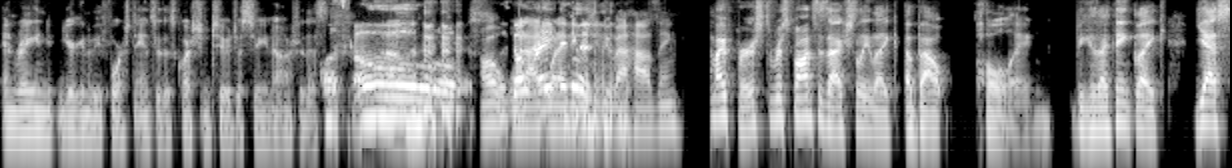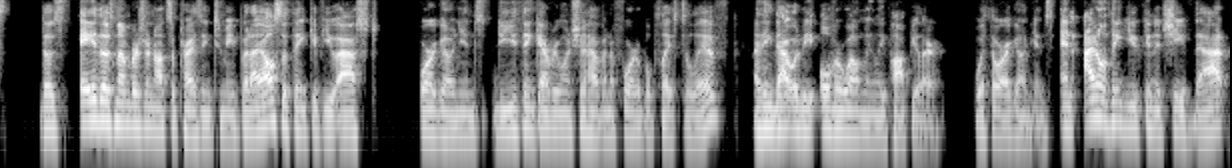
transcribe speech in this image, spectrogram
And Reagan, you're going to be forced to answer this question too, just so you know after this. Let's go. Um, oh, Let's what go, I what I think we should do about housing. My first response is actually like about polling because I think like yes, those a those numbers are not surprising to me, but I also think if you asked Oregonians, do you think everyone should have an affordable place to live? I think that would be overwhelmingly popular with Oregonians. And I don't think you can achieve that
